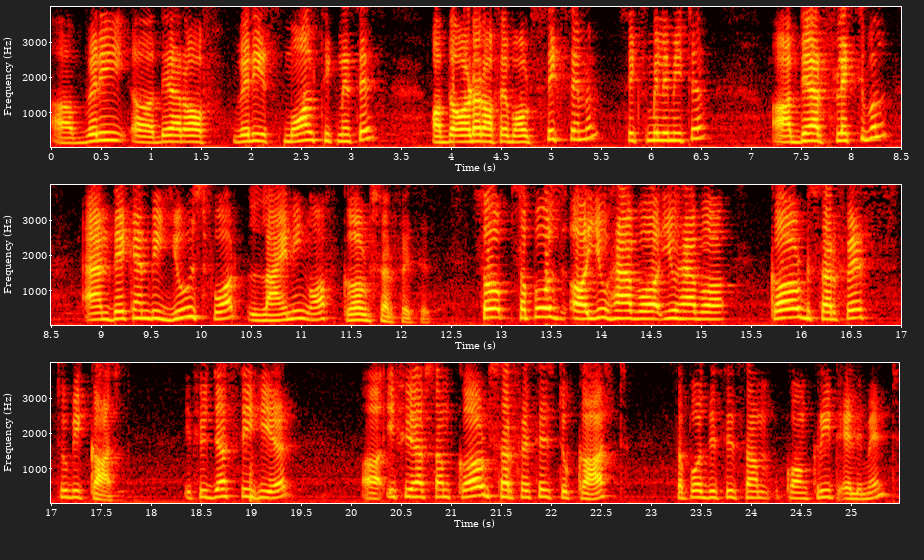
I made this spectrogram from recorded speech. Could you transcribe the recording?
uh, very uh, they are of very small thicknesses of the order of about 6 mm 6 millimeter. Uh, they are flexible and they can be used for lining of curved surfaces. So suppose uh, you have a you have a curved surface to be cast. If you just see here uh, if you have some curved surfaces to cast suppose this is some concrete element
